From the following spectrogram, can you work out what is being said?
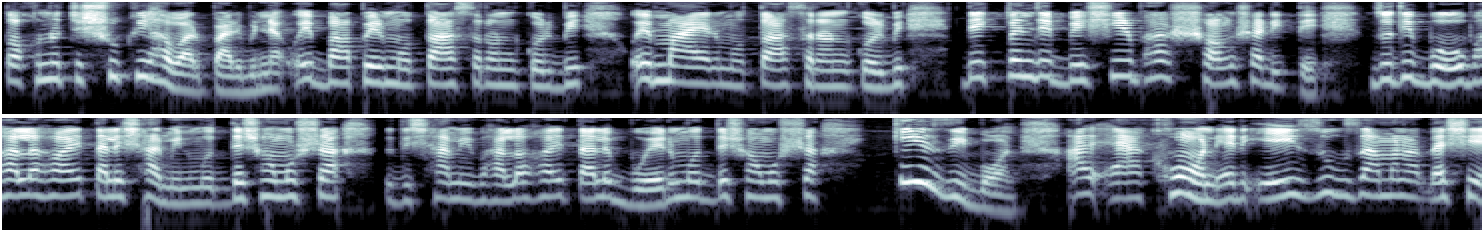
তখন হচ্ছে সুখী হওয়ার পারবি না। ওই বাপের মতো আচরণ করবি, ওই মায়ের মতো আচরণ করবি। দেখবেন যে বেশিরভাগ সংসারিতে যদি বউ ভালো হয়, তাহলে স্বামীর মধ্যে সমস্যা। যদি স্বামী ভালো হয়, তাহলে বউয়ের মধ্যে সমস্যা। কি জীবন? আর এখন এর এই যুগ জামানাতে এসে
